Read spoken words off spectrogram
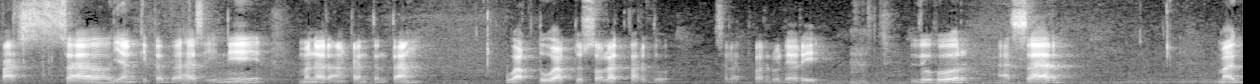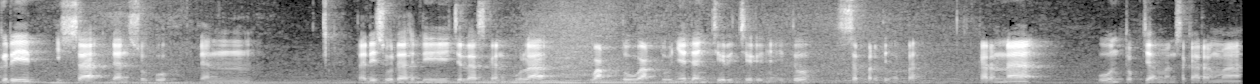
pasal yang kita bahas ini menerangkan tentang waktu-waktu sholat fardu. Sholat fardu dari zuhur, asar, maghrib, isya, dan subuh. Dan tadi sudah dijelaskan pula waktu-waktunya dan ciri-cirinya itu seperti apa. Karena untuk zaman sekarang mah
